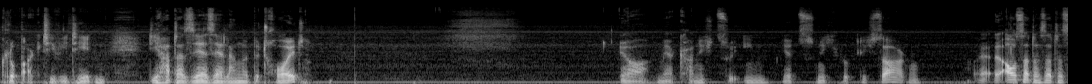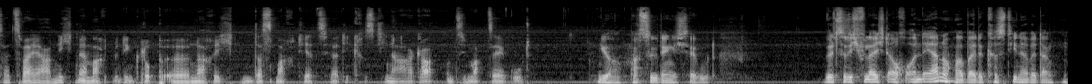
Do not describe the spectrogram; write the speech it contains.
Clubaktivitäten, die hat er sehr, sehr lange betreut. Ja, mehr kann ich zu ihm jetzt nicht wirklich sagen. Äh, außer, dass er das seit zwei Jahren nicht mehr macht mit den Club-Nachrichten. das macht jetzt ja die Christina Hager und sie macht sehr gut. Ja, machst du, denke ich, sehr gut. Willst du dich vielleicht auch on air nochmal bei der Christina bedanken?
